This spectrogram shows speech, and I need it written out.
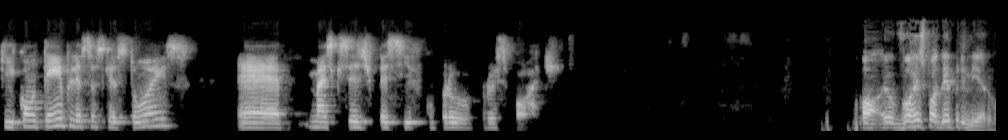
que contemple essas questões, é, mas que seja específico para o esporte? Bom, eu vou responder primeiro.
